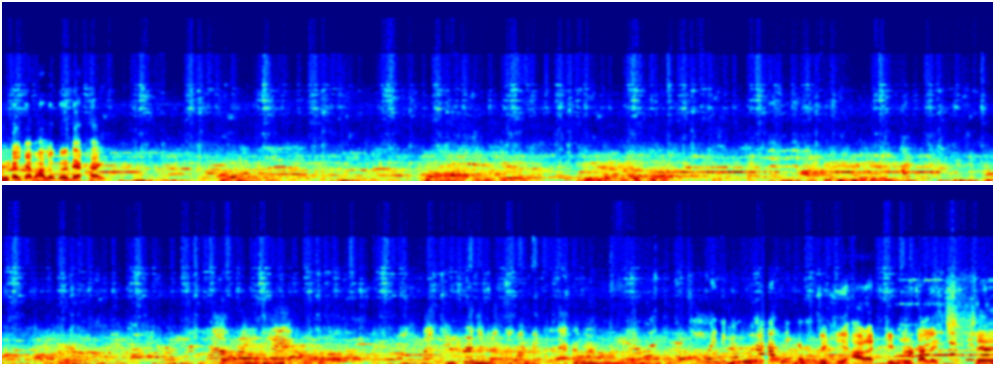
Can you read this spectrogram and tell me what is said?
কঙ্কালটা ভালো করে দেখাই। দেখি আর একটি কঙ্কাল সেই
